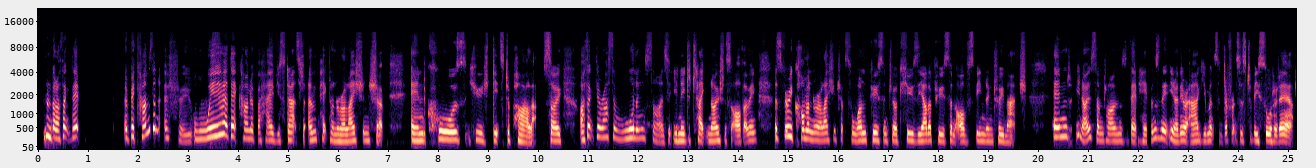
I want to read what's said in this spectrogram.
but I think that it becomes an issue where that kind of behaviour starts to impact on a relationship and cause huge debts to pile up. So I think there are some warning signs that you need to take notice of. I mean, it's very common in relationships for one person to accuse the other person of spending too much. And, you know, sometimes that happens. And, you know, there are arguments and differences to be sorted out.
